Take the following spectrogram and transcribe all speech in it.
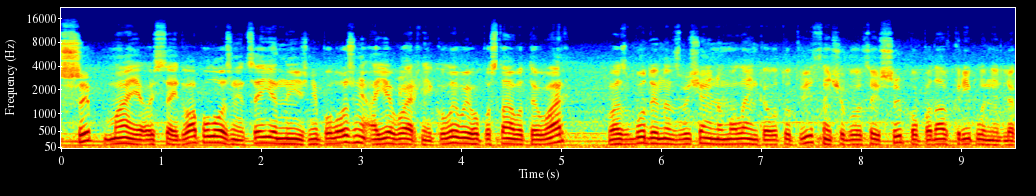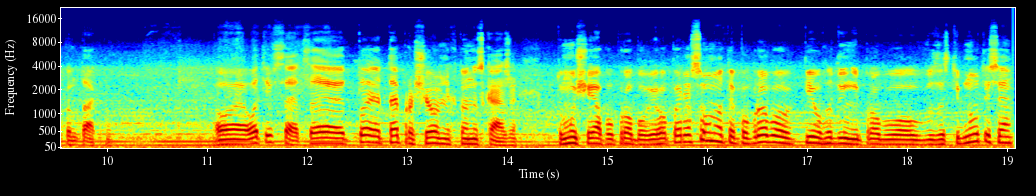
шип має ось цей два положення. Це є нижнє положення, а є верхнє. Коли ви його поставите вверх, у вас буде надзвичайно маленька отут відстань, щоб оцей шип попадав в кріплення для контакту. От і все. Це те, те, про що вам ніхто не скаже. Тому що я попробував його пересунути, попробував півгодини пробував застібнутися.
